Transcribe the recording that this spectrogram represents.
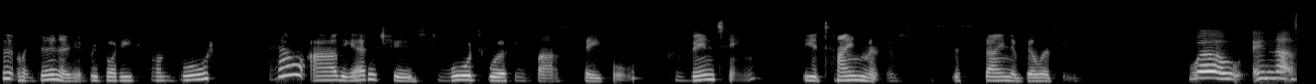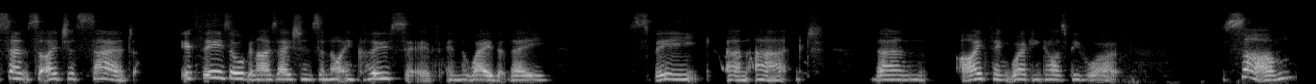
Certainly do need everybody on board. How are the attitudes towards working class people preventing the attainment of sustainability? Well, in that sense that I just said, if these organisations are not inclusive in the way that they speak and act, then I think working class people are some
